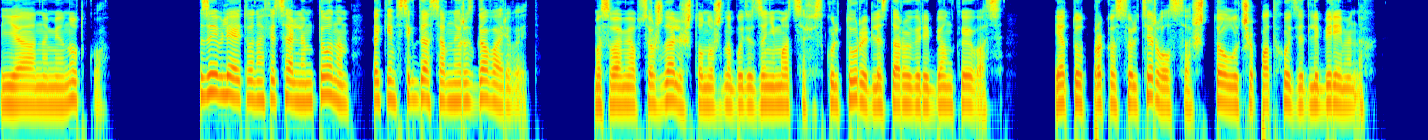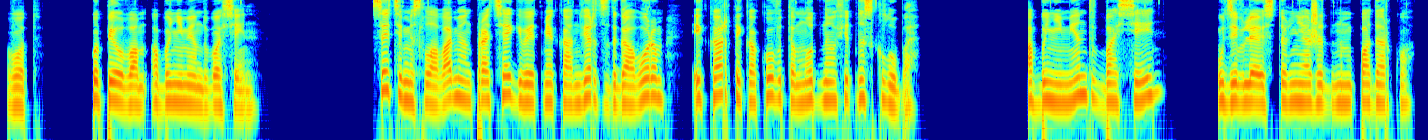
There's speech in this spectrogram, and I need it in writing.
«Я на минутку», — заявляет он официальным тоном, каким всегда со мной разговаривает. «Мы с вами обсуждали, что нужно будет заниматься физкультурой для здоровья ребенка и вас. Я тут проконсультировался, что лучше подходит для беременных. Вот, купил вам абонемент в бассейн». С этими словами он протягивает мне конверт с договором и картой какого-то модного фитнес-клуба. «Абонемент в бассейн?» Удивляюсь столь неожиданному подарку.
